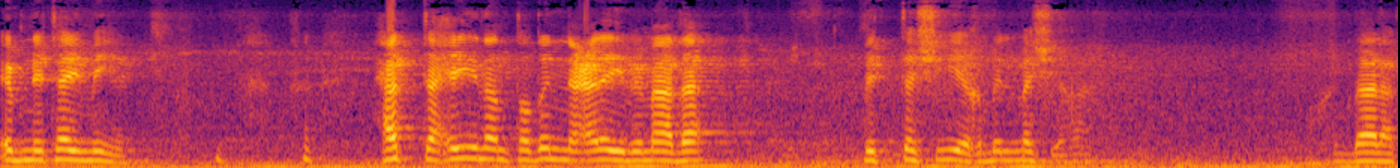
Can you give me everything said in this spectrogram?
ابن تيمية. حتى حين تضن عليه بماذا؟ بالتشييخ بالمشيخ بالك؟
